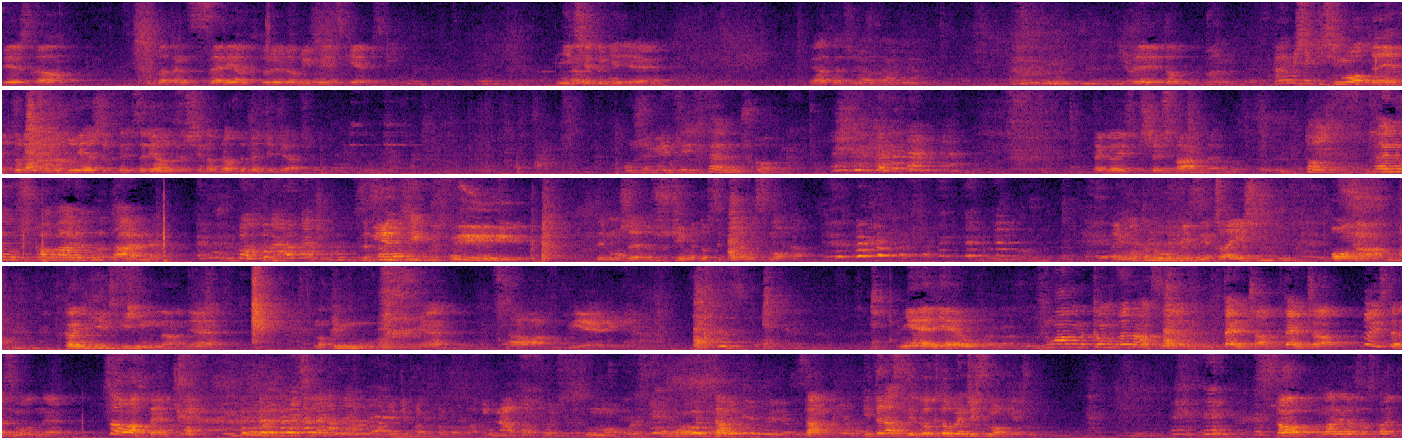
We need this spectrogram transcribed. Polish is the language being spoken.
Wiesz co? Chyba ten serial, który robimy jest kiepski. Nic się tu nie dzieje. Ja też nie ogarniam. Ty, to wy- wymyśl jakiś motyw, który spowoduje, że w tym serialu coś się naprawdę będzie dziać. Może więcej scen łóżkowych. Tego jest trzy czwarte. To sceny łóżkowe, ale brutalne. Więcej krwi. Ty, może rzucimy do sypialni smoka. Czaisz? Ona, taka niewinna, nie? Na tym mówi, nie? Cała w bieli. Nie, nie, złammy konwenancję. Tęcza, tęcza. To jest teraz modne. Cała w tęczy. I na to wchodzi smok. Tak, tak. I teraz tylko kto będzie smokiem. Stop! Maria, zostań.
